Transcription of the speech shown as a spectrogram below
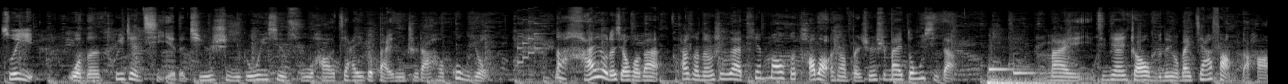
所以我们推荐企业的其实是一个微信服务号加一个百度直达号共用。那还有的小伙伴，他可能是在天猫和淘宝上本身是卖东西的。卖今天找我们的有卖家纺的哈，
